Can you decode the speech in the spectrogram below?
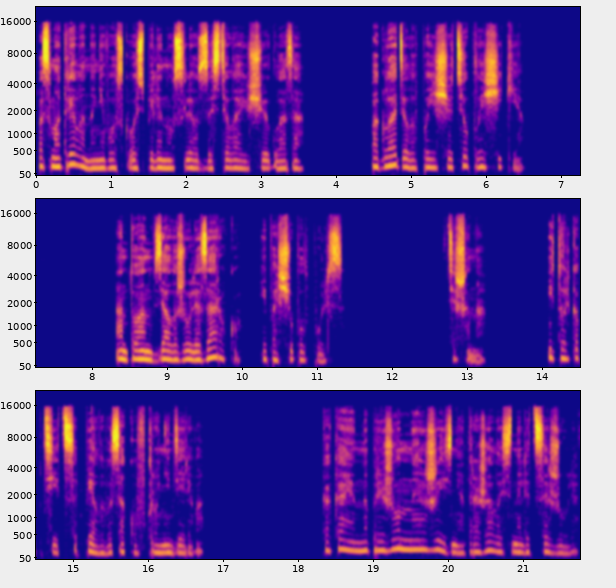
посмотрела на него сквозь пелену слез, застилающую глаза — погладила по еще теплой щеке. Антуан взял Жуля за руку и пощупал пульс. Тишина. И только птица пела высоко в кроне дерева. Какая напряженная жизнь отражалась на лице Жуля.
